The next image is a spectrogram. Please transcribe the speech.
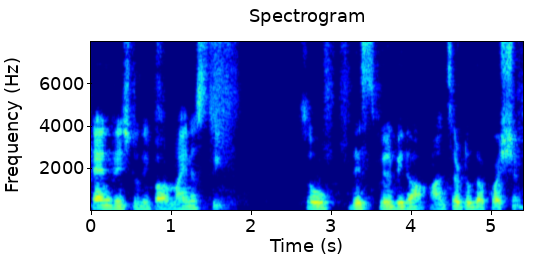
10 raised to the power minus 3. So this will be the answer to the question.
